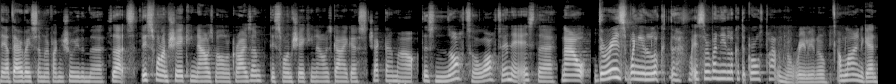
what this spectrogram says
They are very, very similar if I can show you them there. So that's, this one I'm shaking now is melanochrysum. This one I'm shaking now is Gigas. Check them out. There's not a lot in it, is there? Now, there is when you look at the, is there when you look at the growth pattern? Not really, no. I'm lying again.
